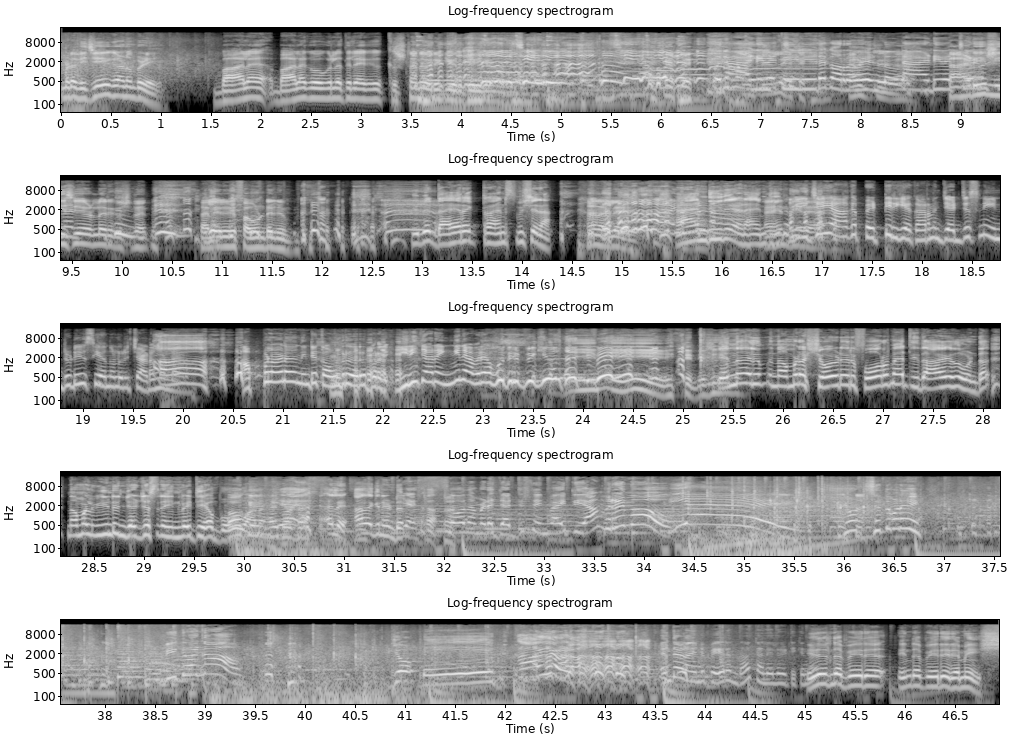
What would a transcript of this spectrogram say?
നമ്മുടെ വിജയ് കാണുമ്പോഴേ ബാല ബാലഗോകുലത്തിലേക്ക് കൃഷ്ണനെ ഒരുക്കി കുറവേ ഉള്ളൂ. താടി വെച്ച മീശയുള്ള ഒരു കൃഷ്ണൻ. തലയിലൊരു ഫൗണ്ടനും. ഇത് ഡയറക്റ്റ് ട്രാൻസ്മിഷനാ വിജയ് ആകെ പെട്ടിരിക്കുക കാരണം ജഡ്ജസിനെ ഇൻട്രൊഡ്യൂസ് ചെയ്യാന്നുള്ള ഒരു ചടങ്ങ് അപ്പോഴാണ് നിന്റെ കൗണ്ടർ കയറി പറഞ്ഞത് ഇനി ഞാൻ എങ്ങനെ അവരെ അവതരിപ്പിക്കും? എന്നാലും നമ്മുടെ ഷോയുടെ ഒരു ഫോർമാറ്റ് ഇതായതുകൊണ്ട് നമ്മൾ വീണ്ടും ജഡ്ജസിനെ ഇൻവൈറ്റ് ചെയ്യാൻ പോകും അല്ലേ? അതെങ്ങനെയുണ്ട്? സോ നമ്മുടെ ജഡ്ജസ് ഇൻവൈറ്റ് ചെയ്യാം. റിമോ സിദ്ധുമണി. എന്താണ് അതിന്റെ പേരെന്താ? തലയിൽ വെട്ടിക്കുന്നത്? ഇതിന്റെ പേര് എന്റെ പേര് രമേശ്.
